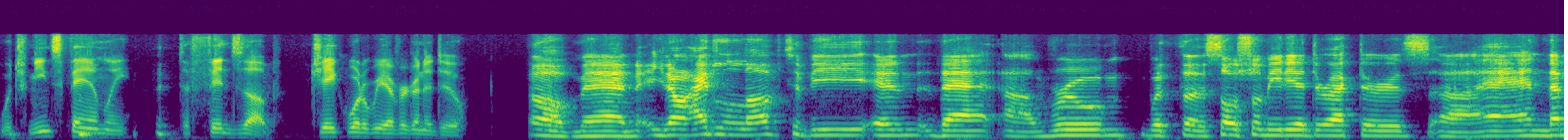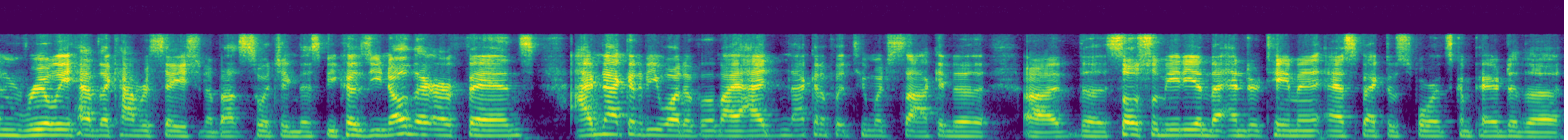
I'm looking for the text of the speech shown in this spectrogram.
which means family, to Fins Up. Jake, what are we ever going to do? Oh man, you know I'd love to be in that uh, room with the social media directors uh, and them really have the conversation about switching this because you know there are fans. I'm not going to be one of them. I, am not going to put too much stock into uh, the social media and the entertainment aspect of sports compared to the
